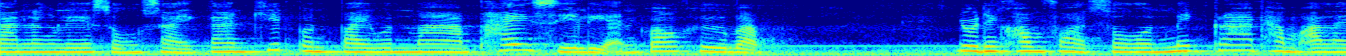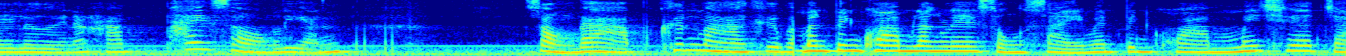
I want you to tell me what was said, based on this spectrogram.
การลังเลสงสัยการคิดวนไปวนมาไพ่สี่เหรียญก็คือแบบ อยู่ในคอมฟอร์ทโซนไม่กล้าทำอะไรเลยนะคะไพ่สองเหรียญสองดาบขึ้นมาคือแบบมันเป็นความลังเลสงสัยมันเป็นความไม่เชื่อใจ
